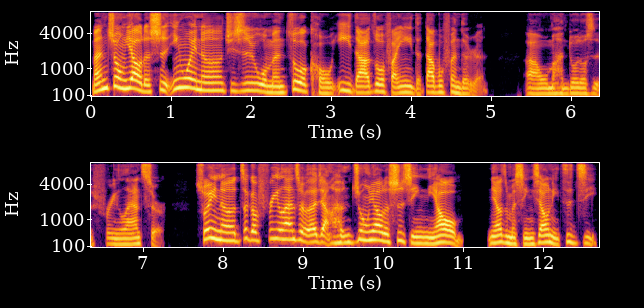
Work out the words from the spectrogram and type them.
蛮重要的是，因为呢，其实我们做口译的、做翻译的，大部分的人啊，我们很多都是 freelancer，所以呢，这个 freelancer 来讲，很重要的事情，你要你要怎么行销你自己？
